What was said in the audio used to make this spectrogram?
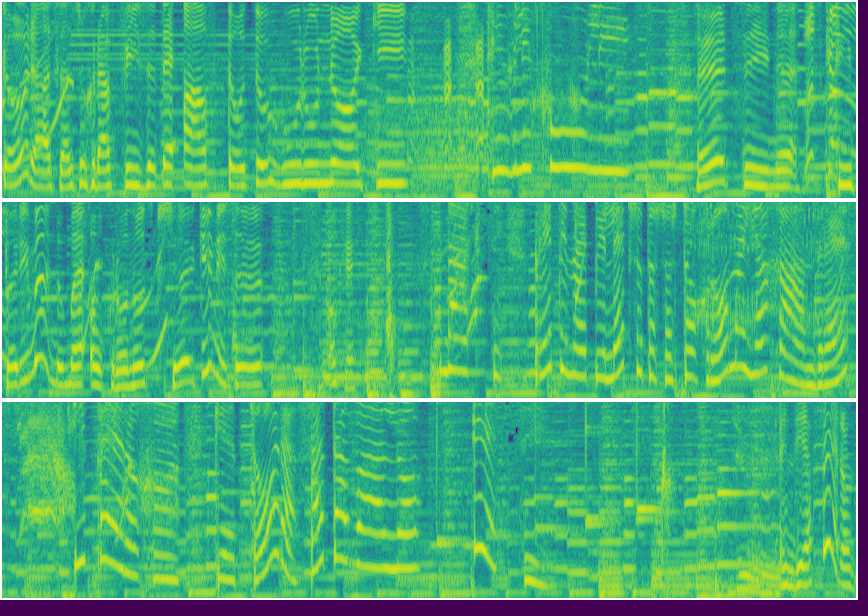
Τώρα θα ζωγραφίζετε αυτό το γουρουνάκι. Τι γλυκούλη. Έτσι είναι. Τι περιμένουμε. Ο χρόνος ξεκίνησε. Okay. Εντάξει, πρέπει να επιλέξω το σωστό χρώμα για χάντρες. Υπέροχο. Και τώρα θα τα βάλω. Έτσι. Ενδιαφέρον,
